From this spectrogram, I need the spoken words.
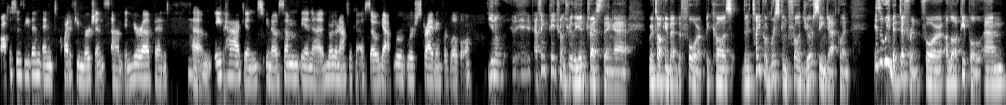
offices even and quite a few merchants um, in Europe and hmm. um, APAC and you know some in uh, Northern Africa. So yeah, we're we're striving for global you know, I think Patreon's really interesting. Uh, we were talking about before because the type of risk and fraud you're seeing, Jacqueline, is a wee bit different for a lot of people. Um,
